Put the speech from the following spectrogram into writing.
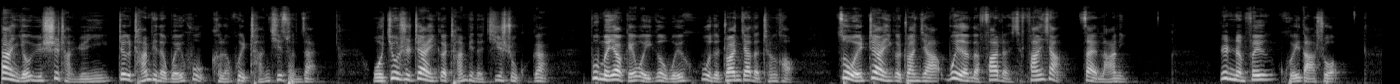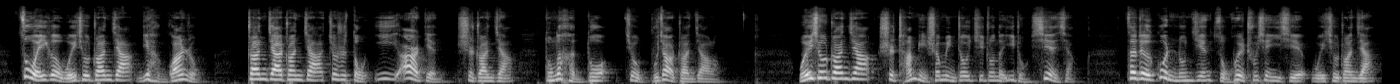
但由于市场原因，这个产品的维护可能会长期存在。我就是这样一个产品的技术骨干，部门要给我一个维护的专家的称号。作为这样一个专家，未来的发展方向在哪里？任正非回答说：“作为一个维修专家，你很光荣。专家，专家就是懂一二点是专家，懂得很多就不叫专家了。维修专家是产品生命周期中的一种现象，在这个过程中间总会出现一些维修专家。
